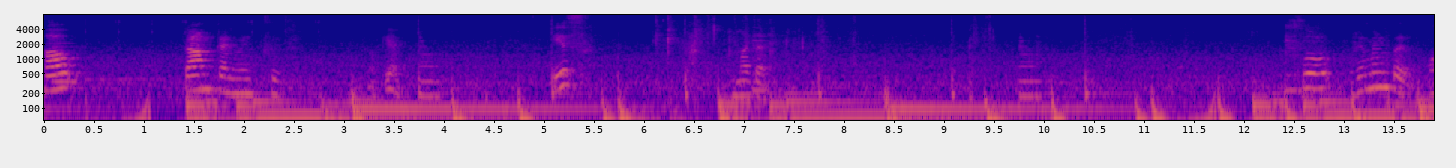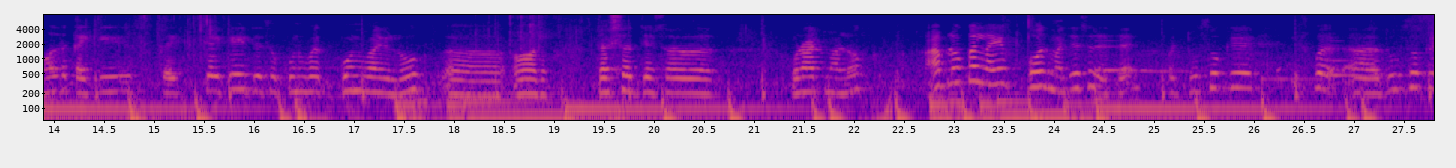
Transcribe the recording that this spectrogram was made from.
how Ram convinces. Okay. Hmm. His mother. So, remember, all the Kaikai जैसे गुण वाले लोग और दशरथ जैसा गुणात्मा लोग, आप लोग का लाइफ बहुत मज़े से रहता है बट दूसरों के इस पर दूसरों के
